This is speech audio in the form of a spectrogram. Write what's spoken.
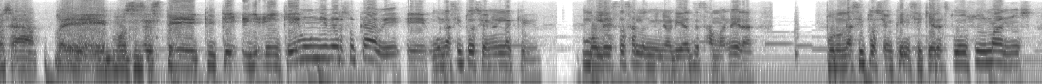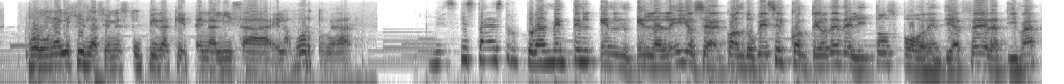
o sea, eh, pues este, en qué universo cabe eh, una situación en la que molestas a las minorías de esa manera? Por una situación que ni siquiera estuvo en sus manos, por una legislación estúpida que penaliza el aborto, ¿verdad? Es que está estructuralmente en, la ley, o sea, cuando ves el conteo de delitos por entidad federativa,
